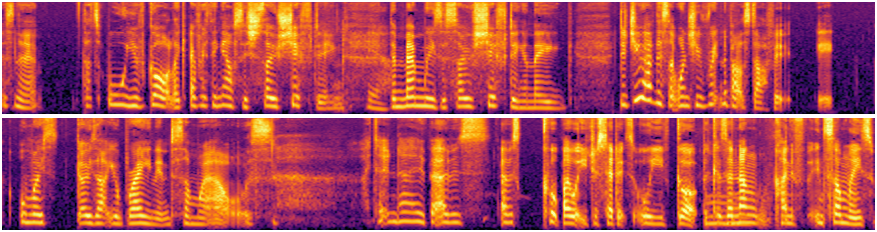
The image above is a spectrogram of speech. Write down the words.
isn't it? That's all you've got. Like everything else is so shifting. Yeah. The memories are so shifting, and they. Did you have this like once you've written about stuff, it it almost goes out your brain into somewhere else. I don't know, but I was I was caught by what you just said. It's all you've got because Mm. Anang kind of, in some ways,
